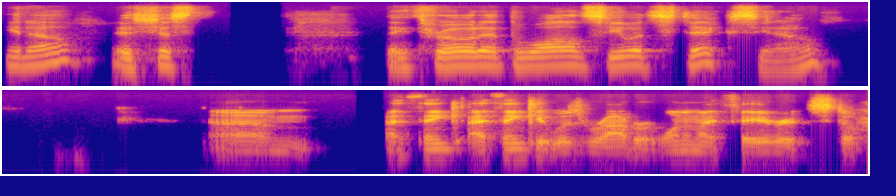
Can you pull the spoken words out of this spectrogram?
you know it's just they throw it at the wall and see what sticks you know um I think I think it was Robert. One of my favorite story,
